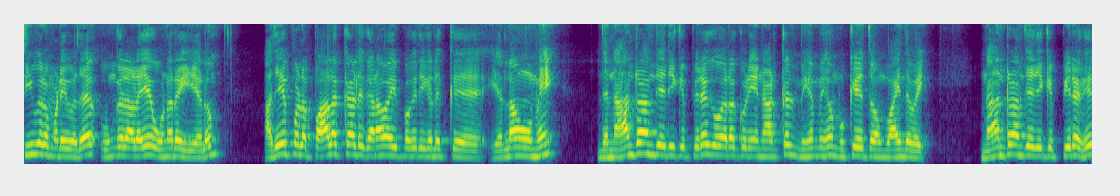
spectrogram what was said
தீவிரமடைவதை உங்களாலேயே உணர இயலும். அதே போல் பாலக்காடு கணவாய் பகுதிகளுக்கு எல்லாமுமே இந்த நான்காம் தேதிக்கு பிறகு வரக்கூடிய நாட்கள் மிக மிக முக்கியத்துவம் வாய்ந்தவை. நான்காம் தேதிக்கு பிறகு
